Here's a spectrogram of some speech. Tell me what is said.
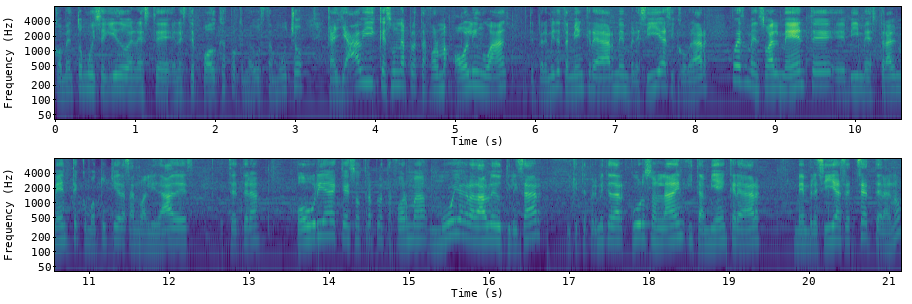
comento muy seguido en este, en este podcast porque me gusta mucho, Kayabi, que es una plataforma all-in-one, que te permite también crear membresías y cobrar pues mensualmente, eh, bimestralmente, como tú quieras, anualidades, etcétera. Pouria, que es otra plataforma muy agradable de utilizar y que te permite dar cursos online y también crear membresías, etcétera, ¿no?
